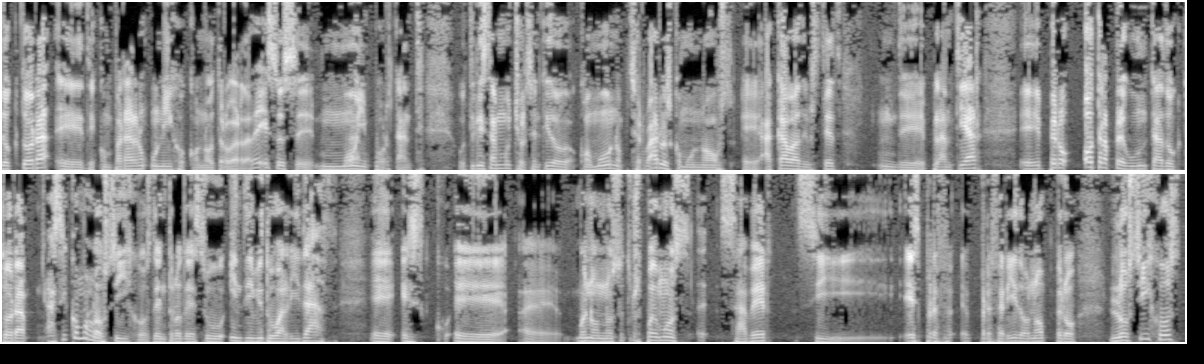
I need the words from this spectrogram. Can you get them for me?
doctora, de comparar un hijo con otro, ¿verdad? Eso es muy importante. Utilizar mucho el sentido común, observarlos como nos eh, acaba de usted de plantear. Eh, pero otra pregunta, doctora, así como los hijos dentro de su individualidad, eh, es, bueno, nosotros podemos saber si es preferido o no, pero los hijos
